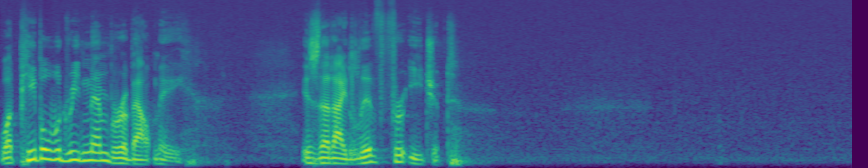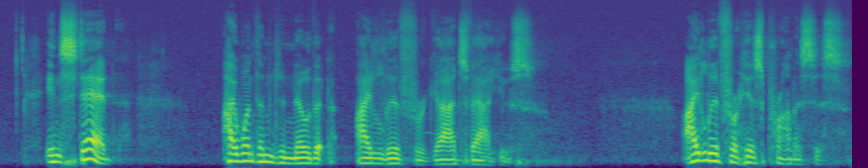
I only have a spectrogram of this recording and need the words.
what people would remember about me is that I lived for Egypt. Instead, I want them to know that I live for God's values. I live for His promises.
